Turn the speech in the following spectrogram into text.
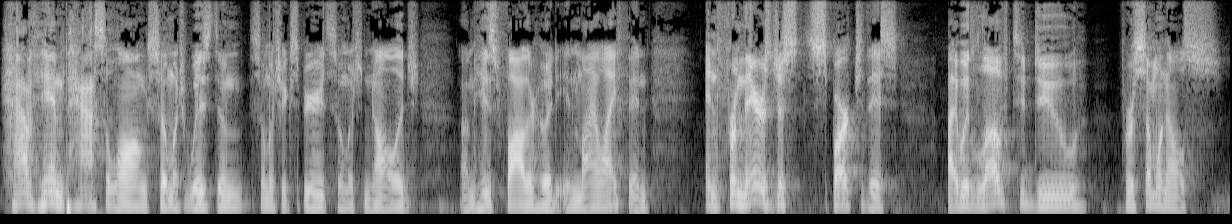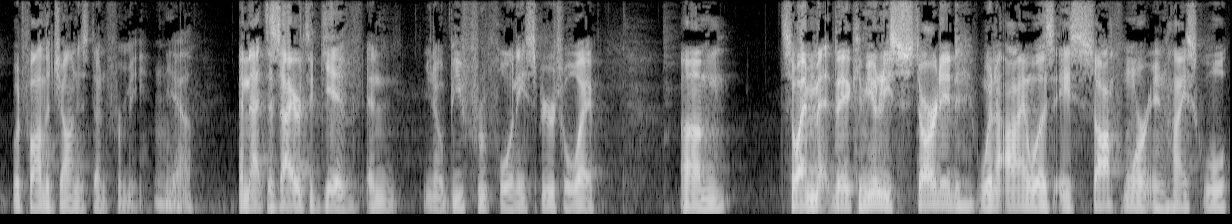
have him pass along so much wisdom, so much experience, so much knowledge, um, his fatherhood in my life. And, and from there has just sparked this. I would love to do for someone else what Father John has done for me Yeah. and that desire to give and you know be fruitful in a spiritual way. Um, so I met the community started when I was a sophomore in high school.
